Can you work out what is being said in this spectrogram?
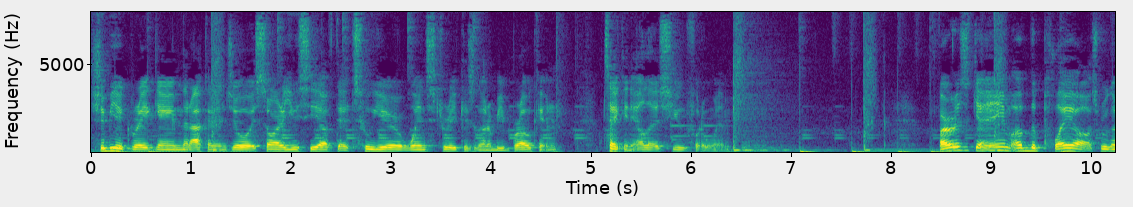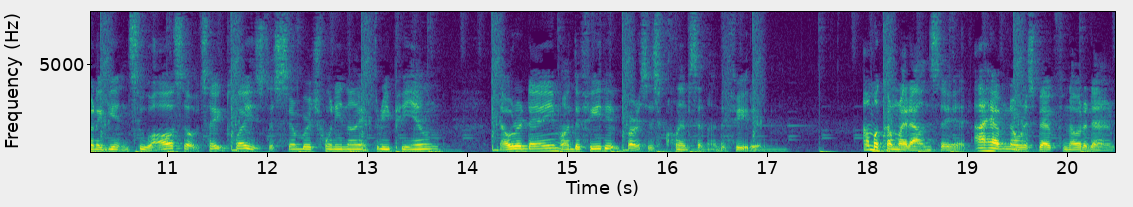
Should be a great game that I can enjoy. Sorry UCF, that two year win streak is going to be broken. I'm taking LSU for the win. First game of the playoffs we're going to get into also take place December 29th, 3 p.m. Notre Dame undefeated versus Clemson undefeated. I'm going to come right out and say it. I have no respect for Notre Dame.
